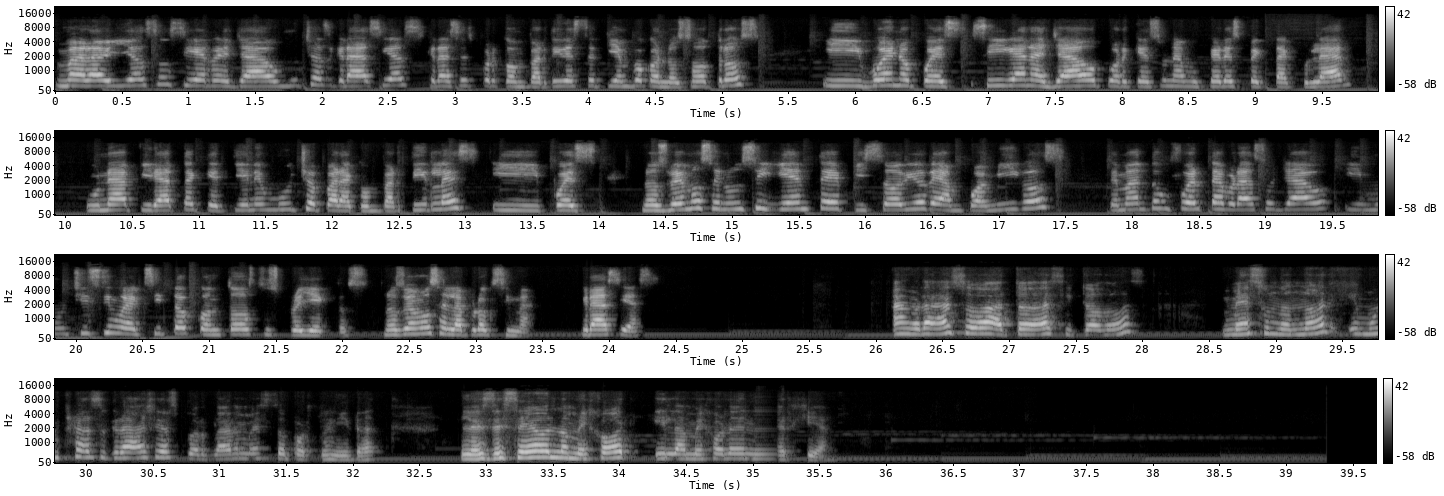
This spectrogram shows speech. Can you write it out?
Maravilloso cierre, Yao. Muchas gracias. Gracias por compartir este tiempo con nosotros. Y bueno, pues sigan a Yao porque es una mujer espectacular, una pirata que tiene mucho para compartirles. Y pues nos vemos en un siguiente episodio de Ampo Amigos. Te mando un fuerte abrazo, Yao, y muchísimo éxito con todos tus proyectos. Nos vemos en la próxima. Gracias. Abrazo a todas y todos. Me es un honor y muchas gracias por darme esta oportunidad. Les deseo lo mejor y la mejor energía.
